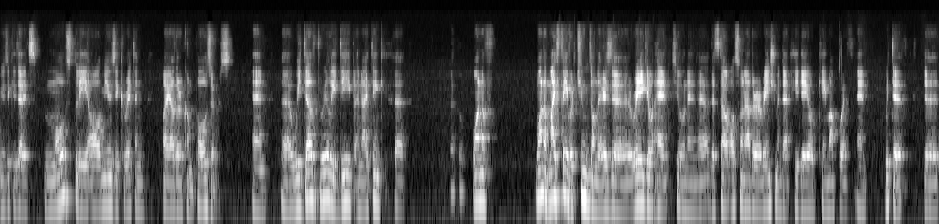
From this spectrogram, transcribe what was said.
music is that it's mostly all music written by other composers, and uh, we delved really deep. And I think uh, one of one of my favorite tunes on there is the Radiohead tune, and uh, that's also another arrangement that Hideyo came up with, and with the the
